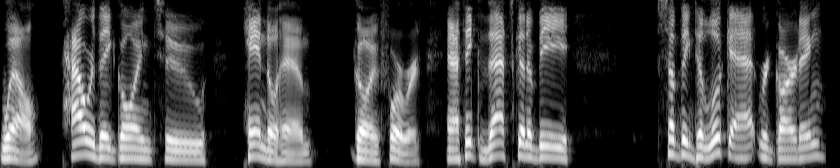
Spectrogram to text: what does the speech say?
well, how are they going to handle him going forward? And I think that's going to be something to look at regarding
